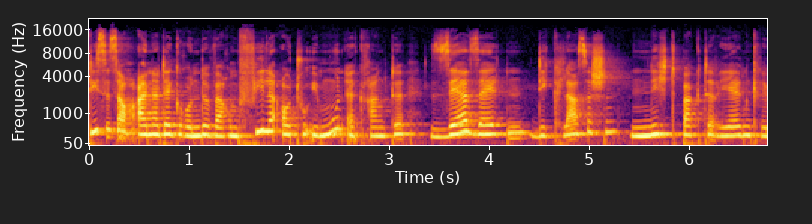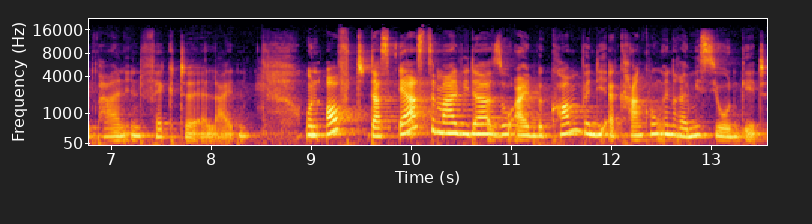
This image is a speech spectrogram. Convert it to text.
Dies ist auch einer der Gründe, warum viele Autoimmunerkrankte sehr selten die klassischen nicht bakteriellen grippalen Infekte erleiden und oft das erste Mal wieder so einen bekommen, wenn die Erkrankung in Remission geht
